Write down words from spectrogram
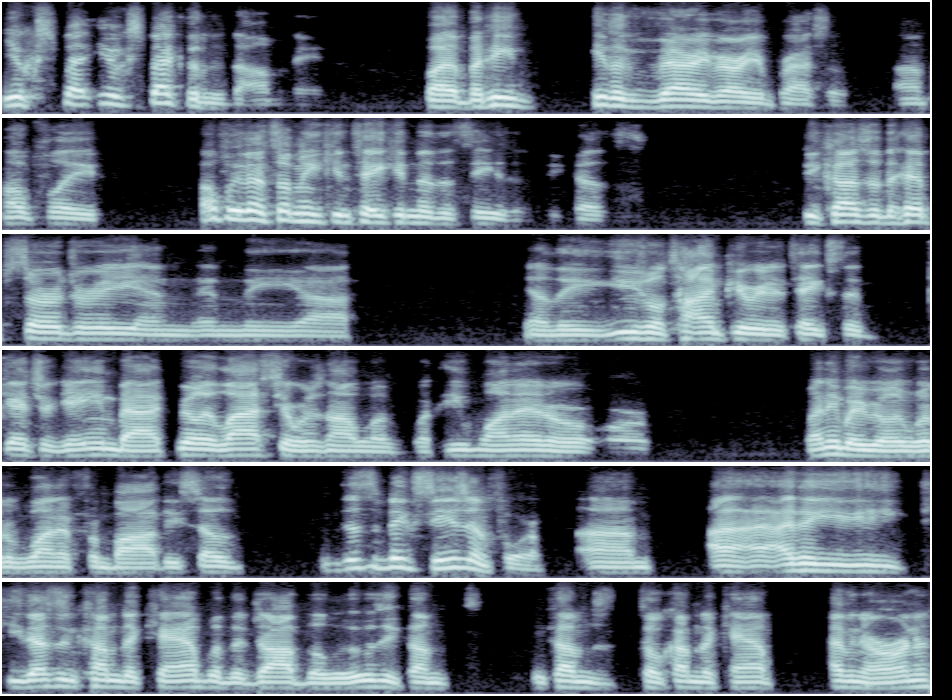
You expect you expect them to dominate, but but he he looked very very impressive. Um, hopefully, hopefully that's something he can take into the season because because of the hip surgery and and the uh, you know the usual time period it takes to get your game back. Really, last year was not what, what he wanted or, or anybody really would have wanted from Bobby. So this is a big season for him. Um, I, I, think he, he doesn't come to camp with a job to lose. He comes he comes to come to camp having to earn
